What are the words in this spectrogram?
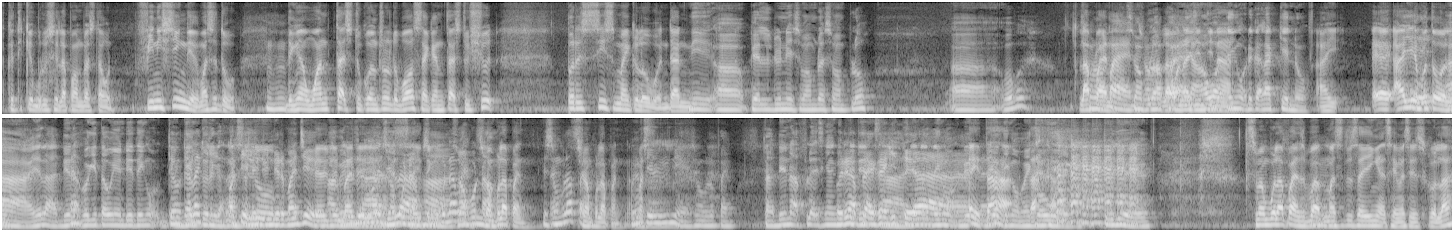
ketika berusia 18 tahun. Finishing dia masa tu. Mhm. Dengan one touch to control the ball, second touch to shoot. Persis Michael Owen dan ni uh, Piala Dunia 1990 uh, berapa 8 98, lawan yang Argentina. awak tengok dekat Lakin tu Ai, eh, ah, ya betul. Ah, yelah dia nak bagi tahu yang dia tengok Tengok game tu dekat Masa. Piala Dunia remaja. Ah, Piala remaja. Dunia remaja lah. Saya Itu tengok. pernah main. 98. Eh, 98. 98. Bukan Mas- Piala Dunia 98. Tak dia nak flex dengan dia nak flex dengan ah, kita dia nak lah. tengok dia, Eh, dia tak. tengok Michael Owen tu je 98 sebab masa tu saya ingat saya masih sekolah.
